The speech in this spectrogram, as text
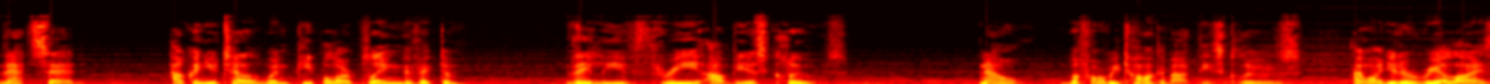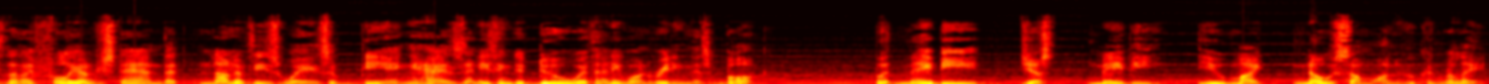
That said, how can you tell when people are playing the victim? They leave three obvious clues. Now, before we talk about these clues, I want you to realize that I fully understand that none of these ways of being has anything to do with anyone reading this book. But maybe, just maybe, you might know someone who can relate.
